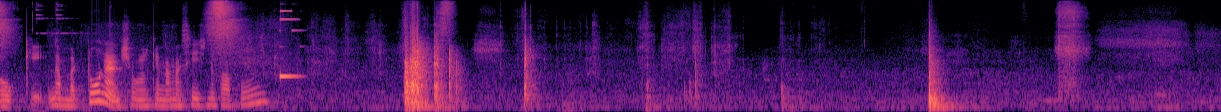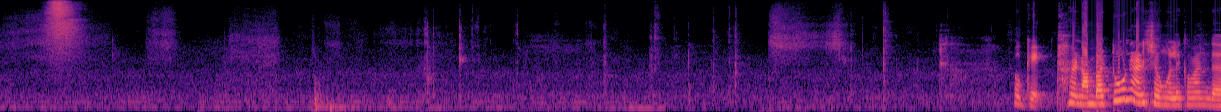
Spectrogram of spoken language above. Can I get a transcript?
ஓகே நம்ம டூ நினச்சவங்களுக்கு என்ன மெசேஜ்னு பார்ப்போம். ஓகே நம்பர் டூ நினச்சவங்களுக்கு வந்து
